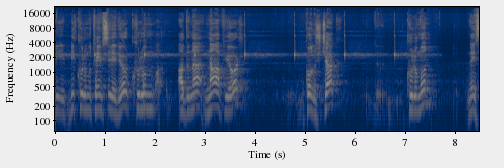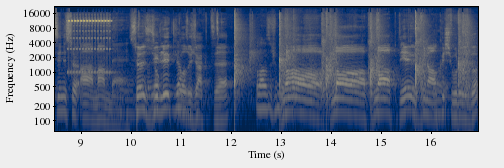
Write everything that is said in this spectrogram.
bir, bir kurumu temsil ediyor. Kurum adına ne yapıyor? Konuşacak. Kurumun nesini sö- aman be. Sözcülük Yok, olacaktı. Ulan şimdi. Lap, lap, lap diye üzgün alkış vuruldu.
